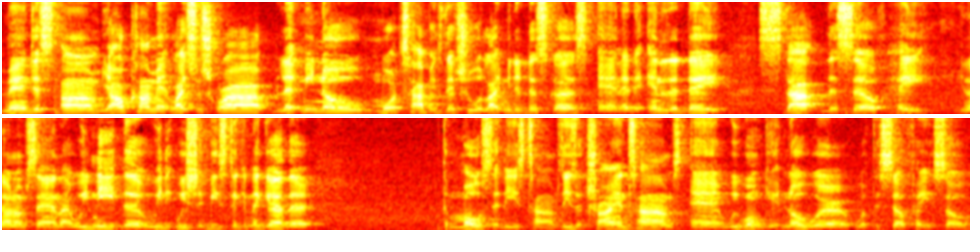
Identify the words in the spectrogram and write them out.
man, just um y'all comment, like, subscribe. Let me know more topics that you would like me to discuss. And at the end of the day, stop the self-hate. You know what I'm saying? Like we need the we we should be sticking together the most at these times. These are trying times and we won't get nowhere with the self-hate. So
